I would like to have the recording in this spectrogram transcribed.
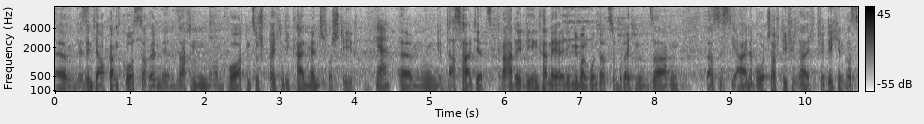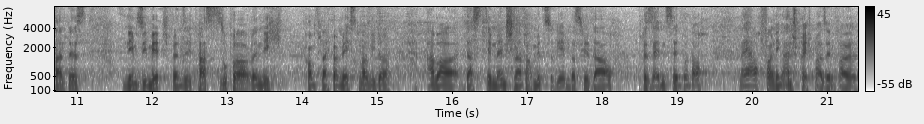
Ähm, wir sind ja auch ganz groß darin, in Sachen und Worten zu sprechen, die kein Mensch versteht. Ja. Ähm, das halt jetzt gerade in den Kanälen irgendwie mal runterzubrechen und sagen, das ist die eine Botschaft, die vielleicht für dich interessant ist. Nehmen Sie mit, wenn sie passt, super. Wenn nicht, kommt vielleicht beim nächsten Mal wieder. Aber das den Menschen einfach mitzugeben, dass wir da auch präsent sind und auch, naja, auch vor allen Dingen ansprechbar sind, weil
